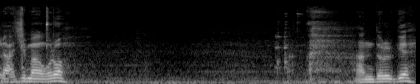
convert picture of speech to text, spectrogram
마지막으로 안 돌게.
